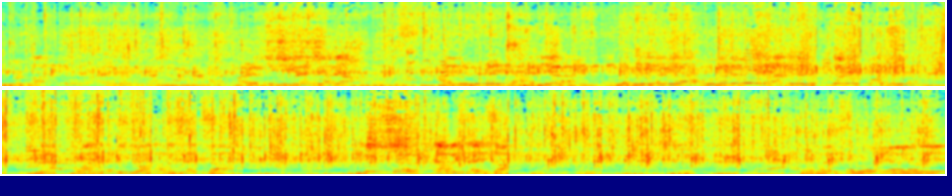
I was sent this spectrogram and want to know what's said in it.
Il va pas. Le petit Giglet qui va bien. Avec le public, et puis euh, le public de Lyon, on vous veut debout dans la tribune, debout pour accueillir la troisième victoire d'Hervé Seitz. Monsieur Hervé Seitz. On va les savourer, regardez,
